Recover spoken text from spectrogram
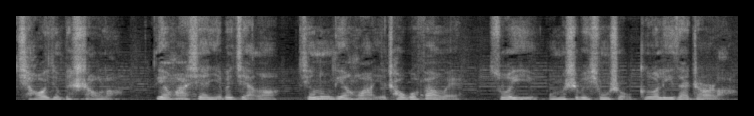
桥已经被烧了，电话线也被剪了，行动电话也超过范围。”所以，我们是被凶手隔离在这儿了。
